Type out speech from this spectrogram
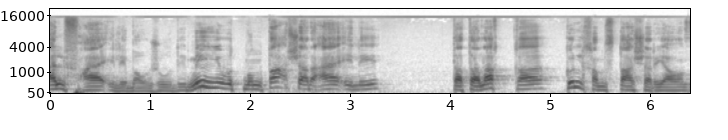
ألف عائلة موجودة. 118 عائلة تتلقى كل 15 يوم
